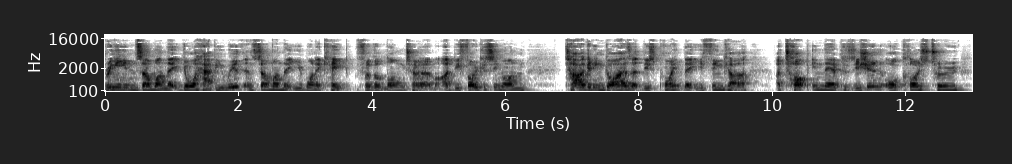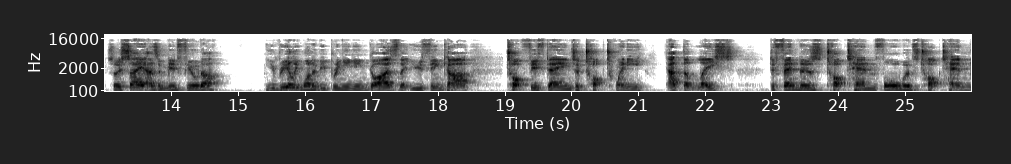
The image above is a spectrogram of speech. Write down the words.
bringing in someone that you're happy with and someone that you want to keep for the long term. I'd be focusing on targeting guys at this point that you think are a top in their position or close to. So, say as a midfielder, you really want to be bringing in guys that you think are top 15 to top 20 at the least. Defenders, top 10, forwards, top 10,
